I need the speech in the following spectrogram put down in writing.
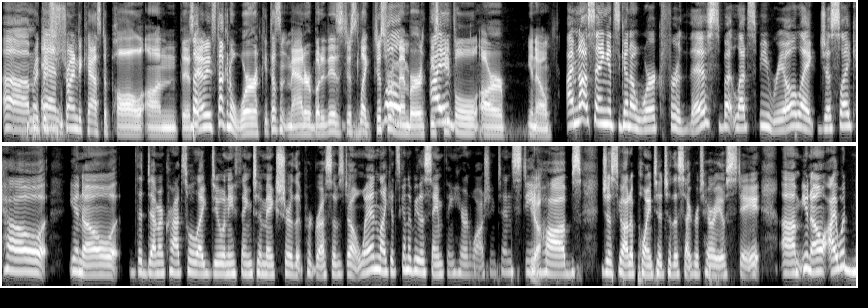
um Right, they're and just trying to cast a pall on this. But- I mean, it's not going to work. It doesn't matter, but it is just like just Well, remember these I- people are you know, I'm not saying it's gonna work for this, but let's be real. Like, just like how you know the Democrats will like do anything to make sure that progressives don't win. Like, it's gonna be the same thing here in Washington. Steve Yeah. Hobbs just got appointed to the Secretary of State. Um, you know, I would. well,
